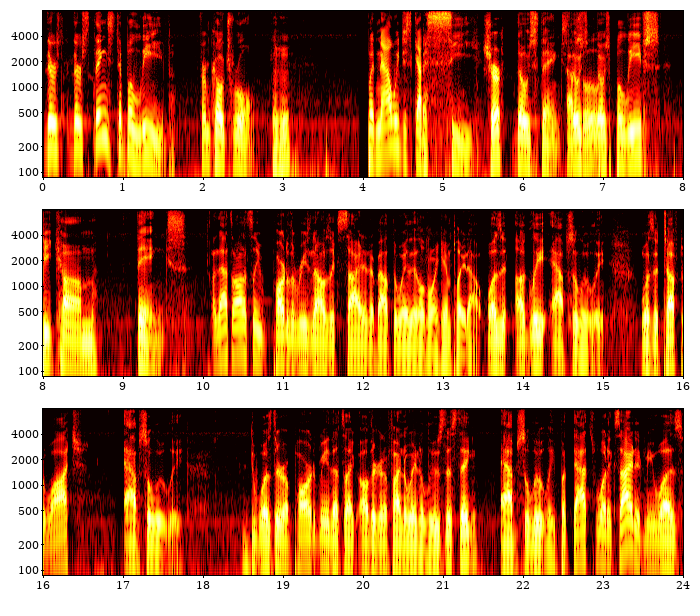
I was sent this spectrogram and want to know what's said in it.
there's there's things to believe from Coach Rhule. Mm-hmm. But now we just got to see Sure. those things. Absolutely. Those those beliefs become things. And that's honestly part of the reason I was excited about the way the Illinois game played out. Was it ugly? Absolutely. Was it tough to watch? Absolutely. Was there a part of me that's like, oh, they're going to find a way to lose this thing? Absolutely. But that's what excited me was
